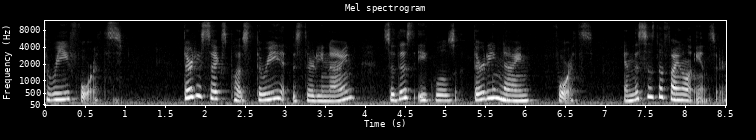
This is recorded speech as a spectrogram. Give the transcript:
3 fourths. 36 plus 3 is 39, so this equals 39 fourths. And this is the final answer.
